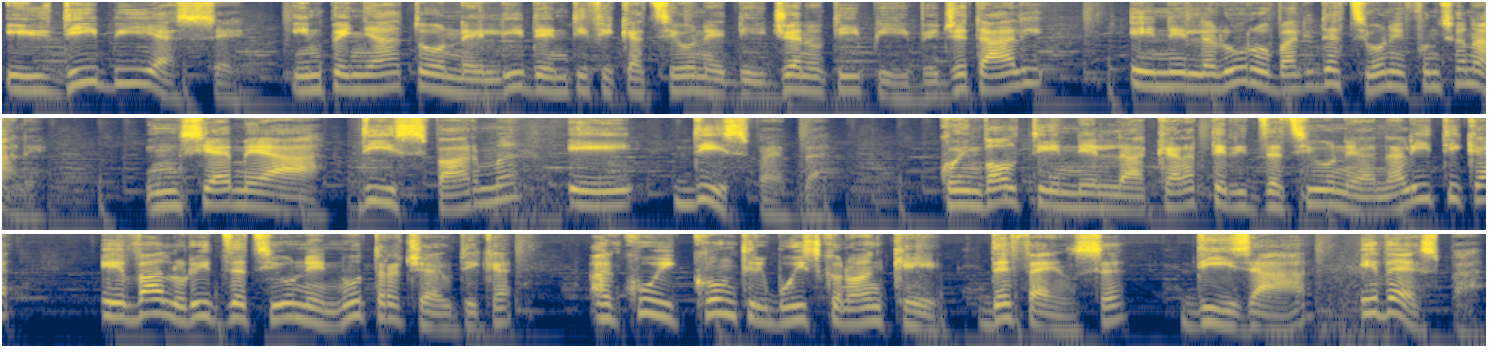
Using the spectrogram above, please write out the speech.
Il DBS, impegnato nell'identificazione di genotipi vegetali e nella loro validazione funzionale insieme a DISFARM e DISFEB, coinvolti nella caratterizzazione analitica e valorizzazione nutraceutica a cui contribuiscono anche Defense, DISA e Vespa,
